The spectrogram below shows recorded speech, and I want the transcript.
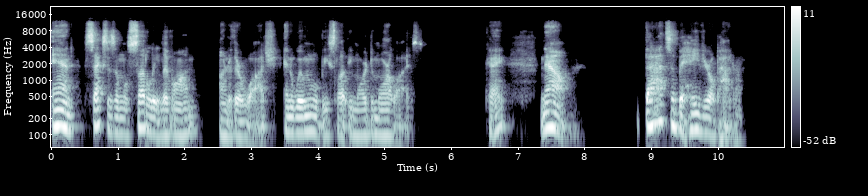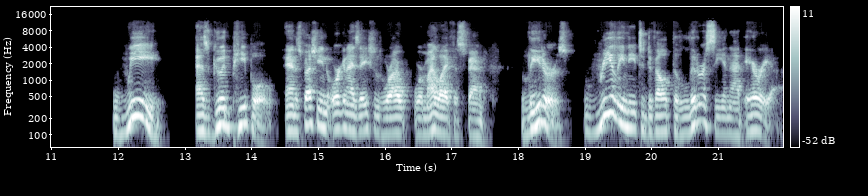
And sexism will subtly live on under their watch and women will be slightly more demoralized. Okay? Now that's a behavioral pattern. We, as good people, and especially in organizations where I where my life is spent, leaders really need to develop the literacy in that area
